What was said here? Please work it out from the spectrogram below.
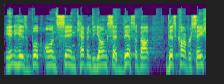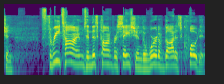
in his book on sin, Kevin DeYoung said this about this conversation. Three times in this conversation, the word of God is quoted,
